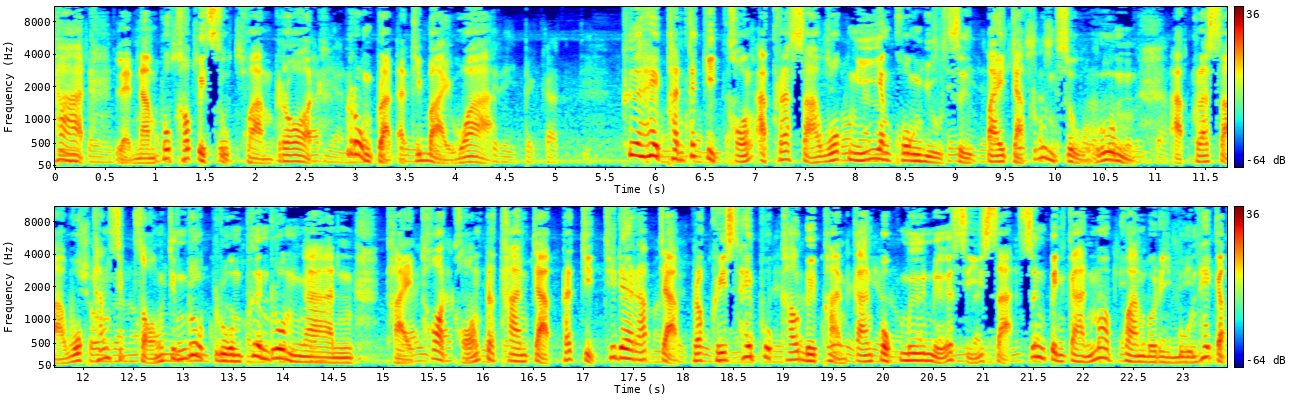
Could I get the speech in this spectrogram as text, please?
ชาติ และนำพวกเขาไปสู่ความรอดพระองค์ตรัสอธิบายว่า เพื่อให้พันธกิจของอัครสาวกนี้ยังคงอยู่สืบไปจากรุ่นสู่รุ่น อัครสาวกทั้ง 12 จึงรวบรวมเพื่อนร่วมงาน ถ่ายทอดของประธานจากพระจิตที่ได้รับจากพระคริสต์ให้พวกเขาโดยผ่านการปกมือเหนือศีรษะ ซึ่งเป็นการมอบความบริบูรณ์ให้กับ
